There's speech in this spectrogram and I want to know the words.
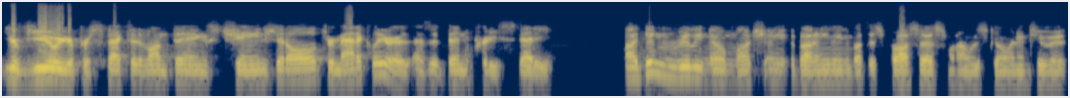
your view or your perspective on things changed at all dramatically, or has it been pretty steady? I didn't really know much any, about anything about this process when I was going into it,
